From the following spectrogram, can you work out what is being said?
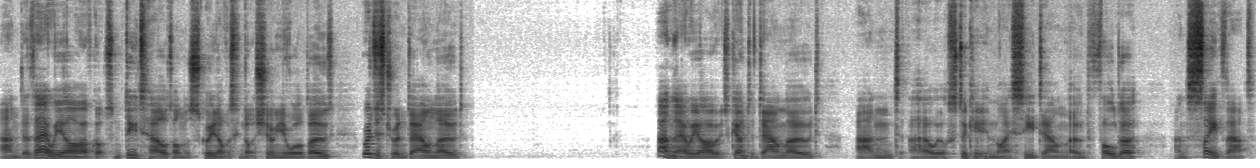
And uh, there we are, I've got some details on the screen, obviously not showing you all those. Register and download. And there we are, it's going to download and uh, we'll stick it in my C download folder and save that.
